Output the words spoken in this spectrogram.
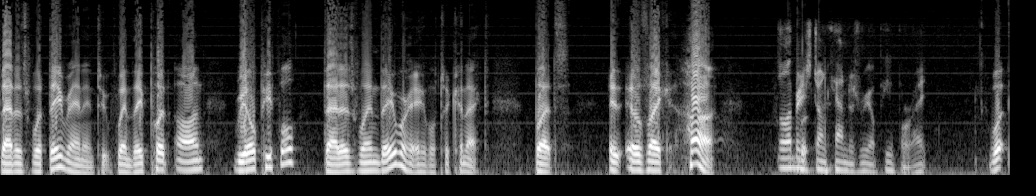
that is what they ran into. When they put on real people that is when they were able to connect but it, it was like huh Celebrities don't count as real people, right? what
